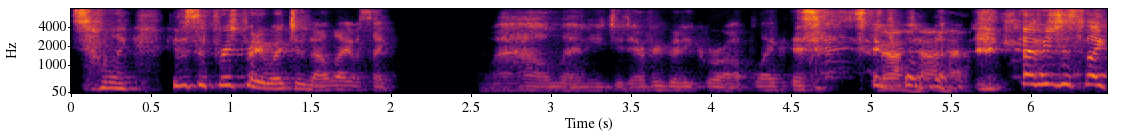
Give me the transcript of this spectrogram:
so like it was the first part I went to in LA. I was like, wow, Lenny, did everybody grow up like this? I was just like,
